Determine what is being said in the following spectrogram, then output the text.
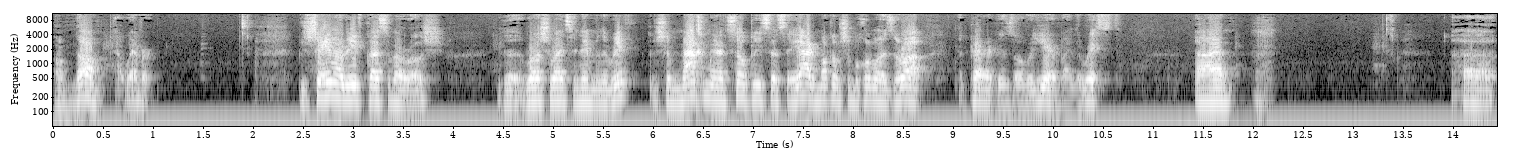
Num. However, b'shem arif kasav arosh. The Rosh writes the name of the rif. Shemachmir ad so pisa sayad makom shebechol ba'azorah. The parak is over here by the wrist. Um, uh,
